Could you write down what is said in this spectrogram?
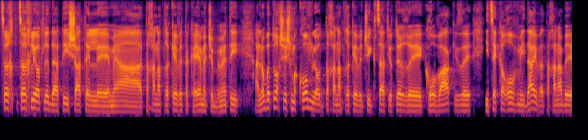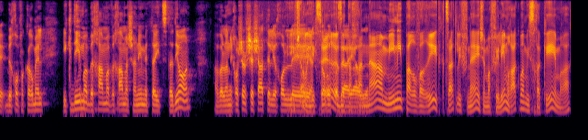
צריך, צריך להיות לדעתי שאטל uh, מהתחנת רכבת הקיימת שבאמת היא, אני לא בטוח שיש מקום לעוד תחנת רכבת שהיא קצת יותר uh, קרובה כי זה יצא קרוב מדי והתחנה בחוף הכרמל הקדימה בכמה וכמה שנים את האיצטדיון. אבל אני חושב ששאטל יכול אה, לפתור את הבעיה. אפשר לייצר איזה תחנה מיני פרברית קצת לפני שמפעילים רק במשחקים רק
